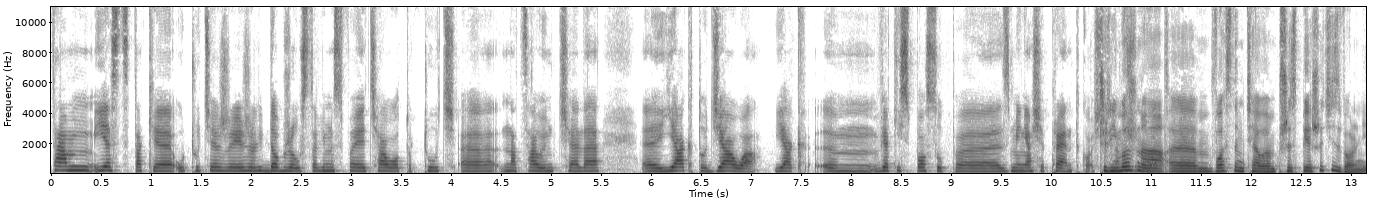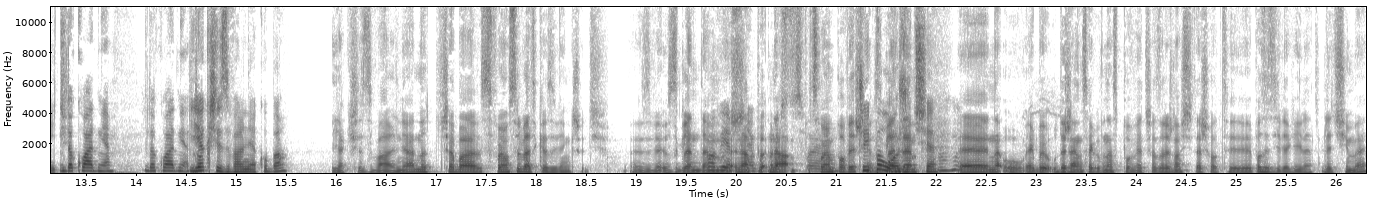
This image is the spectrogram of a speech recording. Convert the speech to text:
tam jest takie uczucie, że jeżeli dobrze ustawimy swoje ciało, to czuć e, na całym ciele, jak to działa, jak, w jaki sposób zmienia się prędkość. Czyli można własnym ciałem przyspieszyć i zwolnić. Dokładnie, dokładnie. Jak się zwalnia, Kuba? Jak się zwalnia, no trzeba swoją sylwetkę zwiększyć względem na, na swoją powierzchnię, Czyli względem się. E, na, jakby uderzającego w nas powietrza, w zależności też od y, pozycji, w jakiej le, lecimy.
